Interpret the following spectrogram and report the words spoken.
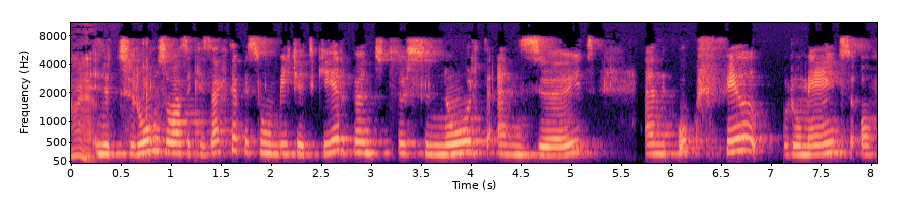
Ah, In het Rome, zoals ik gezegd heb, is zo'n beetje het keerpunt tussen Noord en Zuid. En ook veel Romeins of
